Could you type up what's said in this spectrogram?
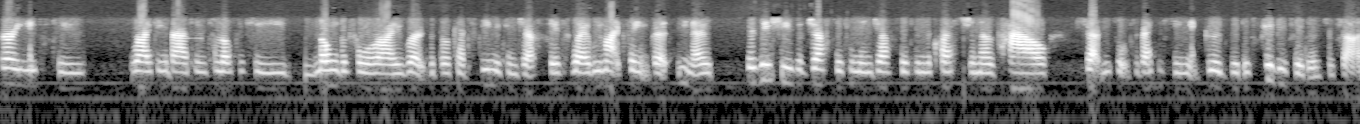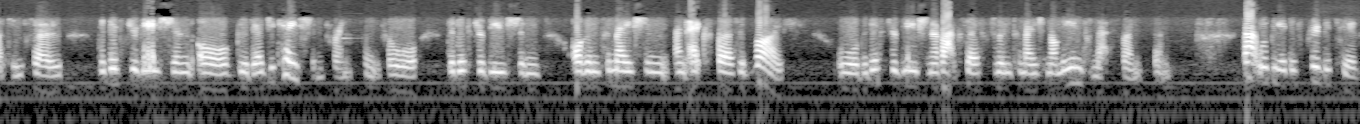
very used to writing about in philosophy long before I wrote the book Epistemic Injustice, where we might think that, you know, there's issues of justice and injustice in the question of how certain sorts of epistemic goods are distributed in society. So the distribution of good education, for instance, or the distribution of information and expert advice, or the distribution of access to information on the internet, for instance. That would be a distributive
